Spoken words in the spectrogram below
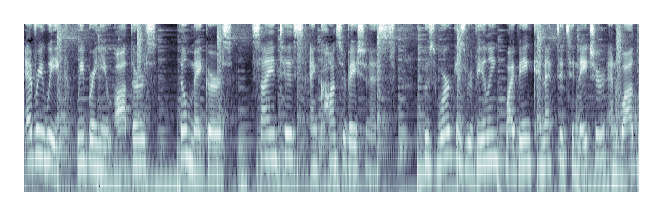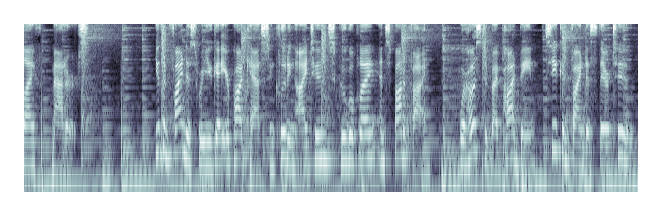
Every week, we bring you authors, filmmakers, scientists, and conservationists whose work is revealing why being connected to nature and wildlife matters. You can find us where you get your podcasts, including iTunes, Google Play, and Spotify. We're hosted by Podbean, so you can find us there too.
